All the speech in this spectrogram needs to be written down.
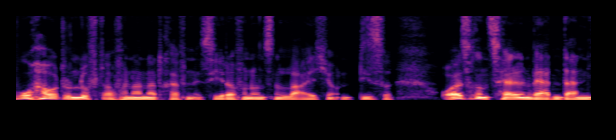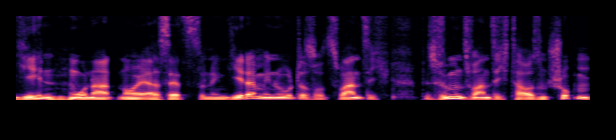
Wo Haut und Luft aufeinandertreffen, ist jeder von uns eine Leiche und diese äußeren Zellen werden dann jeden Monat neu ersetzt und in jeder Minute so 20 bis 25.000 Schuppen,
